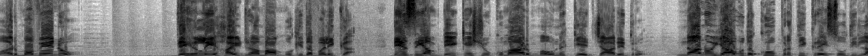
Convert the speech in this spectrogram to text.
ಮರ್ಮವೇನು? ದೆಹಲಿ ಹೈಡ್ರಾಮಾ ಮುಗಿದ ಬಳಿಕ ಡಿಸಿಎಂ ಡಿಕೆ ಶಿವಕುಮಾರ್ ಮೌನಕ್ಕೆ ಜಾರಿದ್ರು. ನಾನು ಯಾವುದಕ್ಕೂ ಪ್ರತಿಕ್ರಿಯಿಸುವುದಿಲ್ಲ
